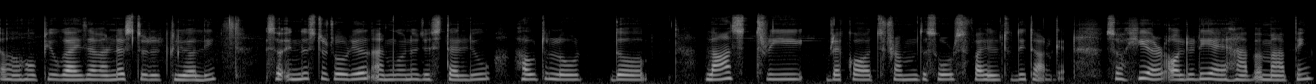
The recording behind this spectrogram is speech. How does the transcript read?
Uh, hope you guys have understood it clearly. So in this tutorial, I'm going to just tell you how to load the last three records from the source file to the target. So here already I have a mapping.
